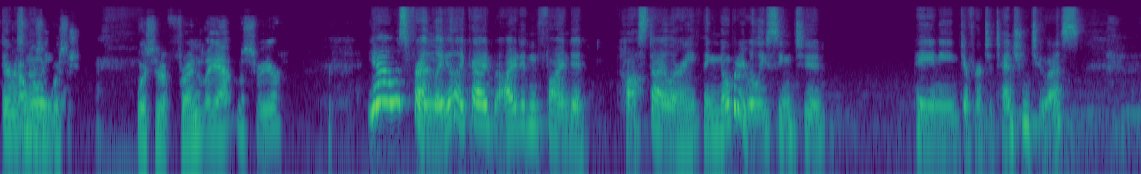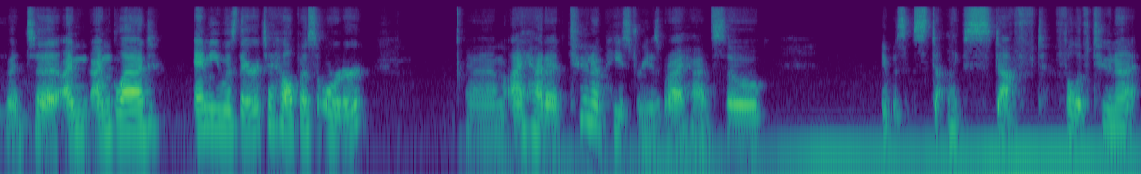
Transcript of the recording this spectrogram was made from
There was How no was it? English. Was it a friendly atmosphere? Yeah, it was friendly. Like I I didn't find it hostile or anything. Nobody really seemed to pay any different attention to us. But uh, I'm I'm glad Emmy was there to help us order. Um, I had a tuna pastry is what I had. So it was stu- like stuffed full of tuna,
